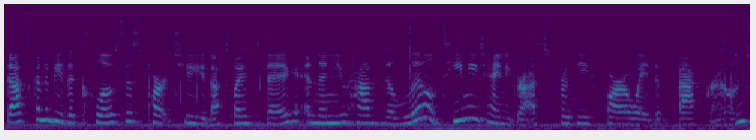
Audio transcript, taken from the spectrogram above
that's going to be the closest part to you. That's why it's big. And then you have the little teeny tiny grass for the far away, the background.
